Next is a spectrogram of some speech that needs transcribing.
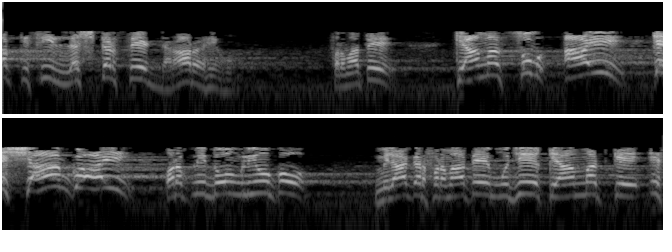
آپ کسی لشکر سے ڈرا رہے ہوں۔ فرماتے، قیامت صبح آئی، کہ شام کو آئی اور اپنی دو انگلیوں کو ملا کر فرماتے مجھے قیامت کے اس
